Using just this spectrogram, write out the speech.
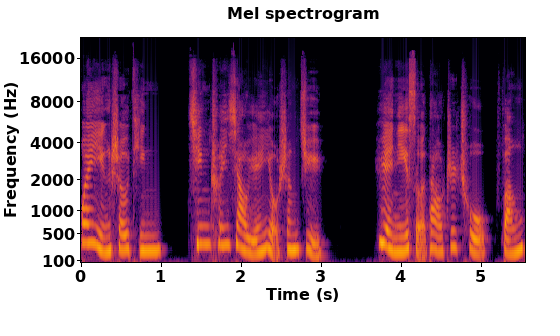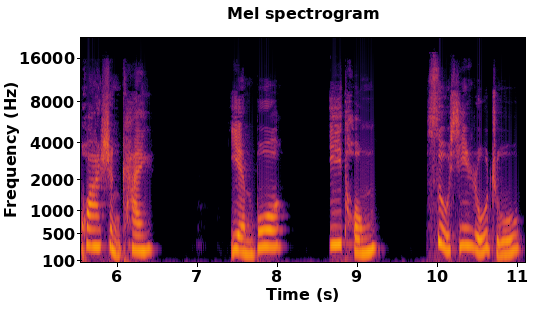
欢迎收听青春校园有声剧《愿你所到之处繁花盛开》，演播：伊童，素心如竹，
